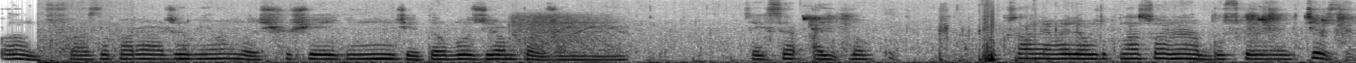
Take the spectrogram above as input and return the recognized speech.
Oğlum fazla para harcamayalım da şu şeye inince double jump ben ya. 80 ay yok. 90 level olduktan sonra buz köyüne gideceğiz ya.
